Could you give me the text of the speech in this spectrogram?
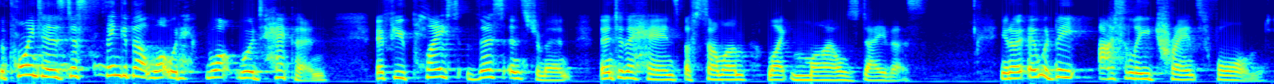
the point is, just think about what would what would happen if you placed this instrument into the hands of someone like Miles Davis you know, it would be utterly transformed.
